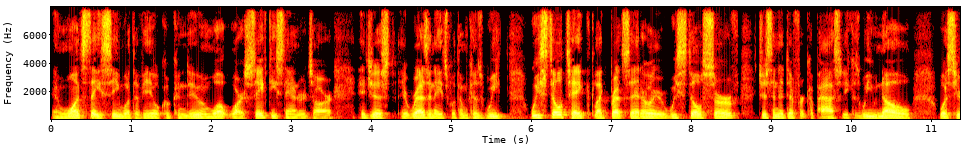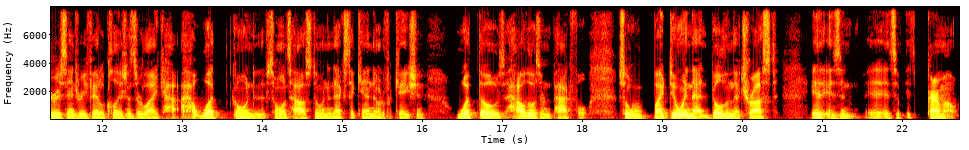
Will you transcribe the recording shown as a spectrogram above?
And once they see what the vehicle can do and what our safety standards are, it just, it resonates with them because we, we still take, like Brett said earlier, we still serve just in a different capacity because we know what serious injury, fatal collisions are like, how, what going to someone's house doing the next of kin notification, what those, how those are impactful. So by doing that and building the trust is, is in, it's, it's paramount.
